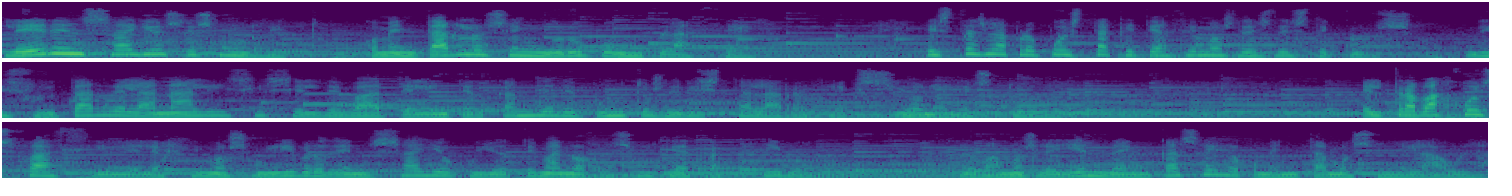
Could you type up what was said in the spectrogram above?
Leer ensayos es un reto, comentarlos en grupo un placer. Esta es la propuesta que te hacemos desde este curso disfrutar del análisis, el debate, el intercambio de puntos de vista, la reflexión, el estudio. El trabajo es fácil, elegimos un libro de ensayo cuyo tema nos resulte atractivo. Lo vamos leyendo en casa y lo comentamos en el aula.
